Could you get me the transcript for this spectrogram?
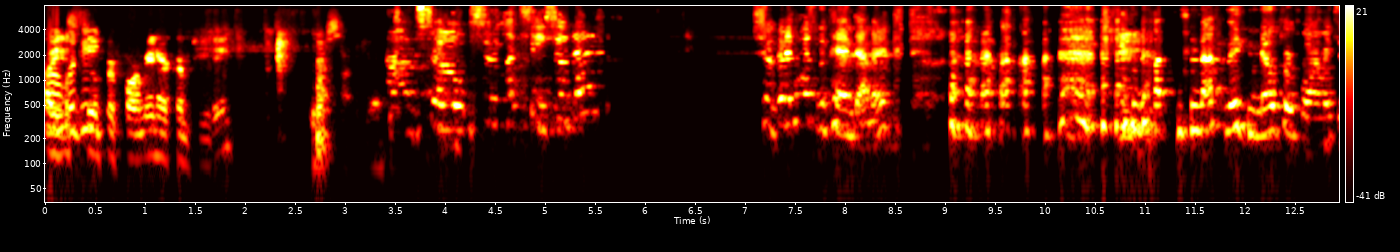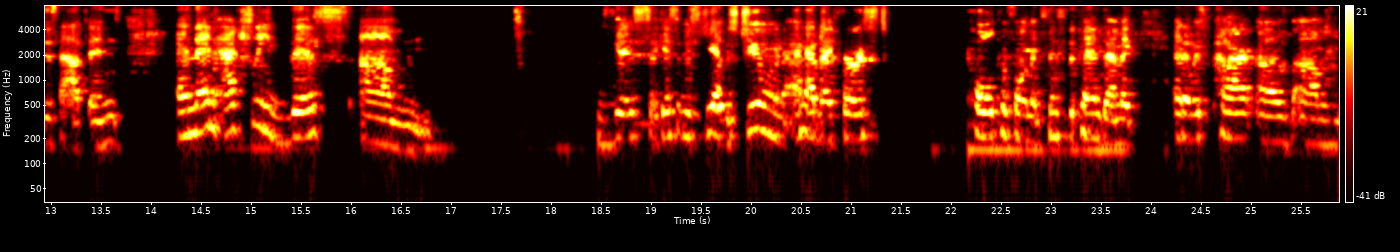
Oh, Are you well, still you- performing or competing? Um, so so let's see. So then so then was the pandemic. Not- Nothing, no performances happened. And then actually this um this, I guess it was, yeah, it was June, I had my first pole performance since the pandemic. And it was part of um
